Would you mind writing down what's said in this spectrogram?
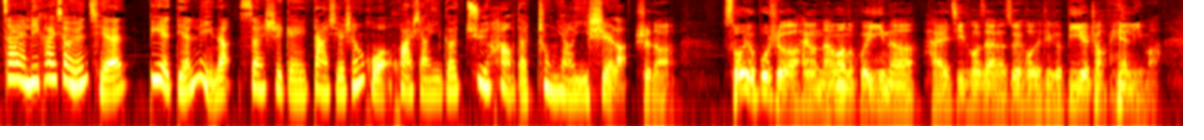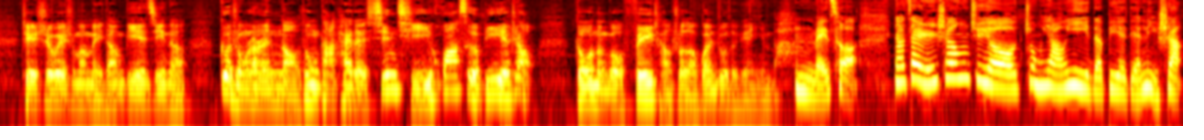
在离开校园前。毕业典礼呢，算是给大学生活画上一个句号的重要仪式了。是的，所有不舍还有难忘的回忆呢，还寄托在了最后的这个毕业照片里嘛。这也是为什么每当毕业季呢，各种让人脑洞大开的新奇花色毕业照都能够非常受到关注的原因吧。嗯，没错。那在人生具有重要意义的毕业典礼上，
